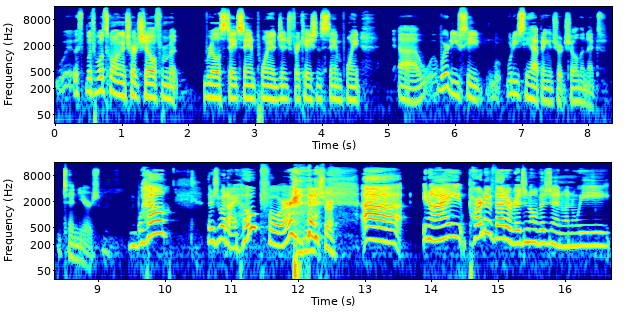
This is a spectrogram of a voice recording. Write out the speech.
with, with what's going on in Churchill from a real estate standpoint, a gentrification standpoint, uh, where do you see what do you see happening in Churchill in the next ten years? well there's what i hope for sure. uh, you know, I part of that original vision when we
